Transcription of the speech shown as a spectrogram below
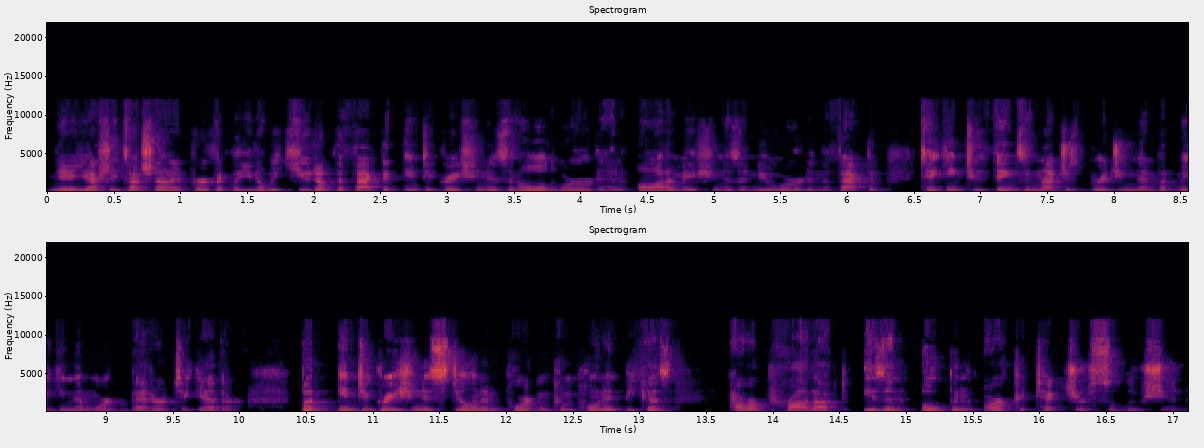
Yeah, you actually touched on it perfectly. You know, we queued up the fact that integration is an old word and automation is a new word, and the fact of taking two things and not just bridging them, but making them work better together. But integration is still an important component because our product is an open architecture solution.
